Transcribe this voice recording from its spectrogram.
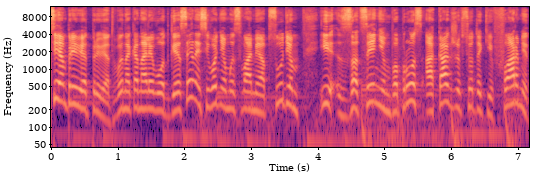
Всем привет-привет! Вы на канале Вот ГСН и сегодня мы с вами обсудим и заценим вопрос, а как же все-таки фармит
